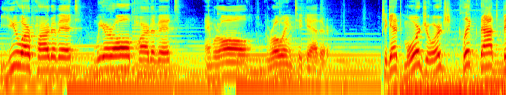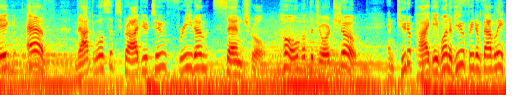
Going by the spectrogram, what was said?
You are part of it, we are all part of it, and we're all growing together. To get more George, click that big F. That will subscribe you to Freedom Central, home of The George Show. And PewDiePie gave one of you, Freedom Family,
